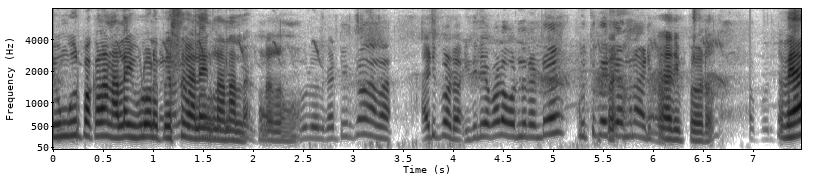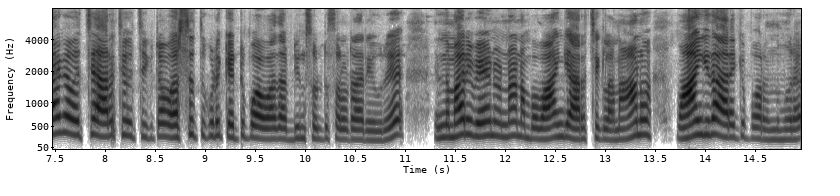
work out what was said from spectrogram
இவங்க ஊர் பக்கம்லாம் நல்லா இவ்வளோ பெருசு விளையுங்களா நல்லா. இவ்வளோ கட்டியிருக்கோம் அடிப்படும் இதுலேயே கூட ஒன்று ரெண்டு குத்து பெரிய அடிப்படும் வேக வச்சு அரைச்சி வச்சுக்கிட்டா வருஷத்துக்கு கூட கெட்டு போகாது அப்படின்னு சொல்லிட்டு சொல்கிறாரு இவர். இந்த மாதிரி வேணும்னா நம்ம வாங்கி அரைச்சிக்கலாம். நானும் வாங்கி தான் அரைக்க போகிறேன் இந்த முறை.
